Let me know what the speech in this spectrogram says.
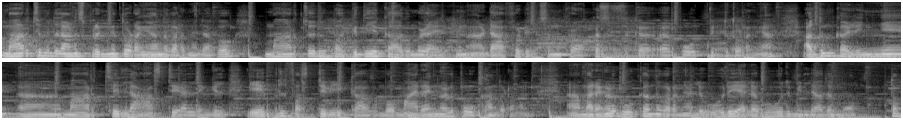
മാർച്ച് മുതലാണ് സ്പ്രിങ് തുടങ്ങുക പറഞ്ഞില്ല അപ്പോൾ മാർച്ച് ഒരു പകുതിയൊക്കെ ആകുമ്പോഴായിരിക്കും ഡാഫോഡിൽസും ക്രോക്കസസൊക്കെ പൂപ്പിട്ട് തുടങ്ങുക. അതും കഴിഞ്ഞ് മാർച്ച് ലാസ്റ്റ് അല്ലെങ്കിൽ ഏപ്രിൽ ഫസ്റ്റ് വീക്ക് ആകുമ്പോൾ മരങ്ങൾ പൂക്കാൻ തുടങ്ങും. മരങ്ങൾ പൂക്കുക എന്ന് പറഞ്ഞാൽ ഒരു ഇല പോലും ഇല്ലാതെ മൊത്തം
